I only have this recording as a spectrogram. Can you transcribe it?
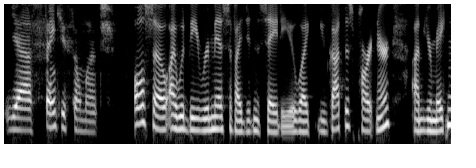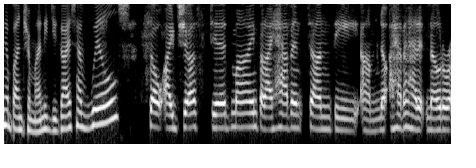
Yes, thank you so much also, I would be remiss if I didn't say to you, like, you've got this partner, um, you're making a bunch of money. Do you guys have wills? So I just did mine, but I haven't done the, um, no, I haven't had it notar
